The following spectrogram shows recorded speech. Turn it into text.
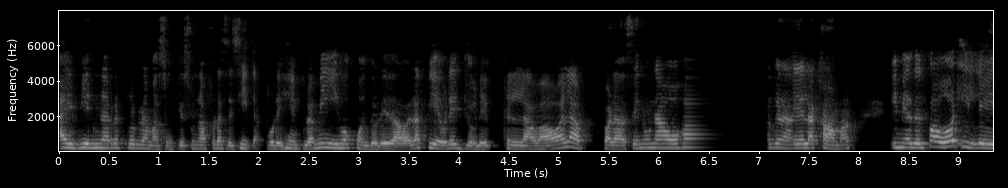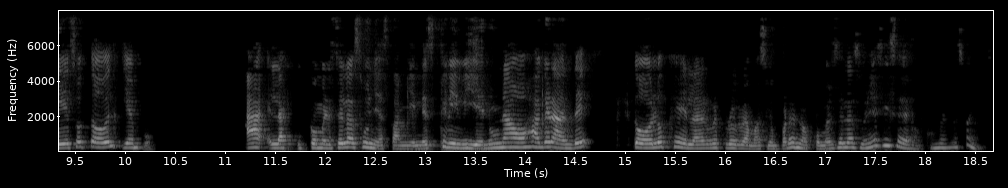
Ahí viene una reprogramación que es una frasecita. Por ejemplo, a mi hijo cuando le daba la fiebre, yo le clavaba la frase en una hoja grande de la cama y me hace el favor y lee eso todo el tiempo. Ah, la, comerse las uñas, también escribí en una hoja grande todo lo que es la reprogramación para no comerse las uñas y se dejó comer las uñas.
